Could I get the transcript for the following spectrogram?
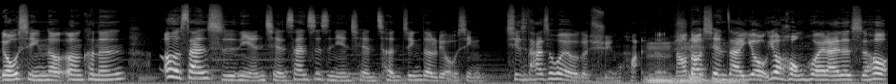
流行的，嗯，可能。二三十年前、三四十年前曾经的流行，其实它是会有一个循环的，嗯然后到现在又又红回来的时候，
